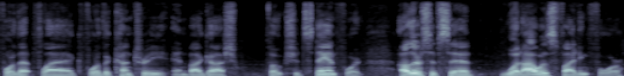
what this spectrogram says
for that flag, for the country, and by gosh, folks should stand for it. Others have said what I was fighting for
